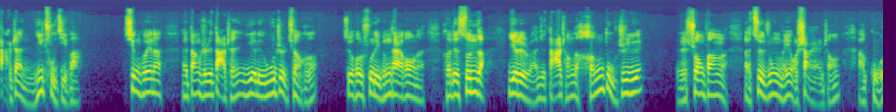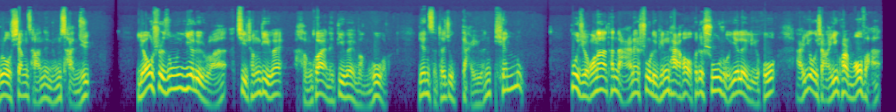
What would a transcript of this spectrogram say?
大战一触即发。幸亏呢，当时大臣耶律乌质劝和，最后述律平太后呢和他孙子。耶律阮就达成了横渡之约，呃，双方啊啊最终没有上演成啊骨肉相残的那种惨剧。辽世宗耶律阮继承帝位，很快呢地位稳固了，因此他就改元天禄。不久呢，他奶奶述律平太后和他叔叔耶律李胡啊又想一块谋反，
